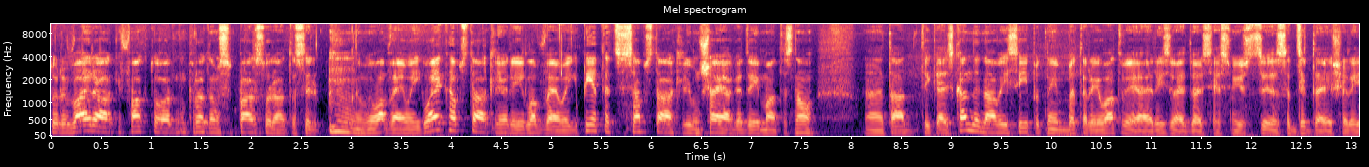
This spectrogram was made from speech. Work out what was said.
Tur ir vairāki faktori. Nu, protams, pārsvarā tas ir labvēlīgi laika apstākļi, arī labvēlīgi pieteces apstākļi. Šajā gadījumā tas nav tāda tikai Skandināvijas īpatnība, bet arī Latvijā ir izveidojusies. Jūs esat dzirdējuši arī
